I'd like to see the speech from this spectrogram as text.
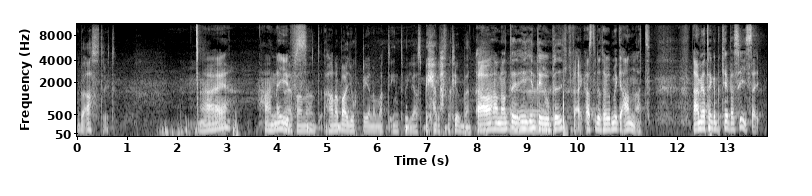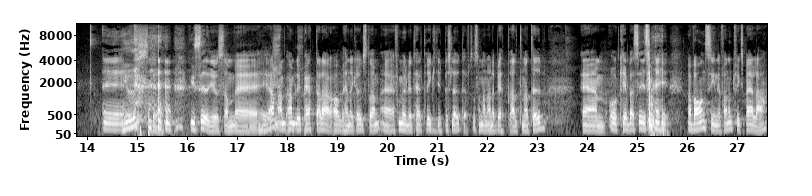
Och då Astrid? Nej, han är ju... Nej, han, har inte, han har bara gjort det genom att inte vilja spela för klubben. Ja, han har inte, inte i rubrikväg. Astrid har gjort mycket annat. Nej, men jag tänker på Keba Ceesay. Eh, Just det. I Sirius som, eh, ja, man, han blev petad där av Henrik Rydström. Eh, förmodligen ett helt riktigt beslut eftersom han hade bättre alternativ. Eh, och Keba Ceesay var vansinnig för att han inte fick spela.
